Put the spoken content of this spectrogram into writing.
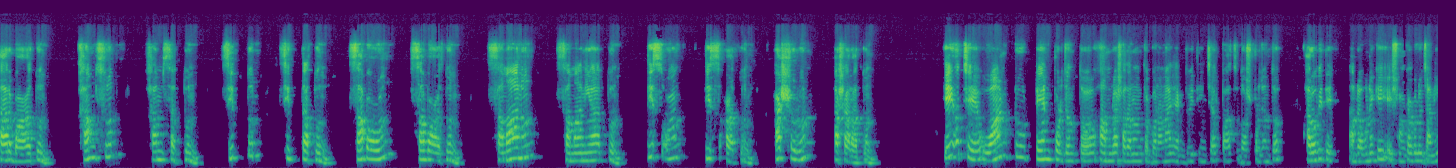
আরবাআতুন। খামসুন, খামসাতুন। সিত্তুন, সিত্তাতুন। সাবউন, সাবআতুন। সামানুন, সামানিয়াতুন। তিসউন তিসআতুন, আশরুন আশারাতুন। এই হচ্ছে ওয়ান টু টেন পর্যন্ত আমরা সাধারণত গণনায় এক, দুই, তিন, চার, পাঁচ, দশ পর্যন্ত। আরবিতে আমরা অনেকেই এই সংখ্যাগুলো জানি।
